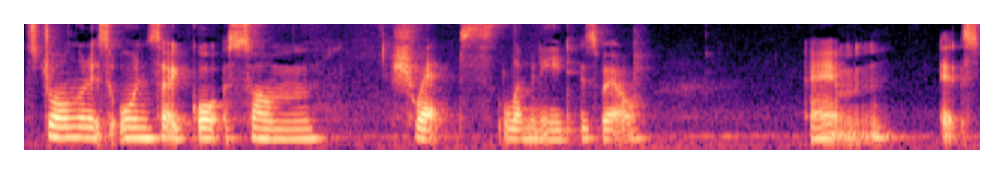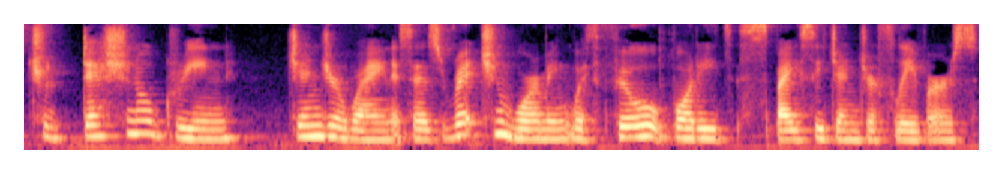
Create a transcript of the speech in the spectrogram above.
strong on its own." So I got some Schweppes lemonade as well. Um, it's traditional green ginger wine. It says rich and warming with full bodied spicy ginger flavours.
